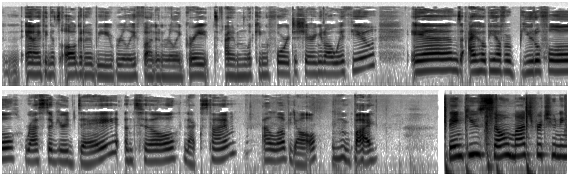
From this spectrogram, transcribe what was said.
and I think it's all going to be really fun and really great. I'm looking forward to sharing it all with you, and I hope you have a beautiful rest of your day. Until next time, I love y'all. Bye. Thank you so much for tuning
